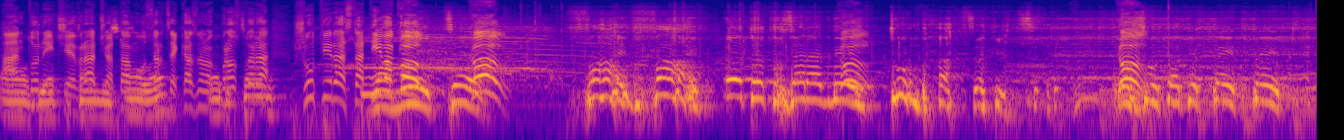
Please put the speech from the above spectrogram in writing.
Antonić je vraća tamo u srce kaznenog prostora. Šutira stativa, gol! Gol! 5-5, ötöt az eredmény, Tumbá Szavic. Rezultat je 5-5.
